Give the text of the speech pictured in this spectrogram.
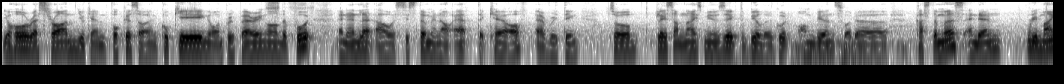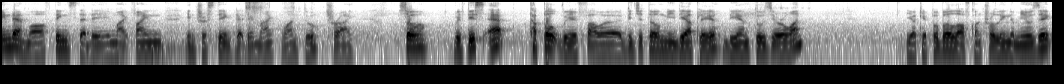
your whole restaurant. You can focus on cooking, on preparing all the food, and then let our system and our app take care of everything. So play some nice music to build a good ambience for the customers, and then remind them of things that they might find interesting that they might want to try. So with this app coupled with our digital media player DM201 you're capable of controlling the music,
